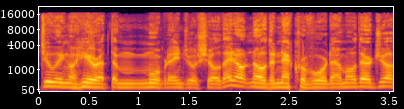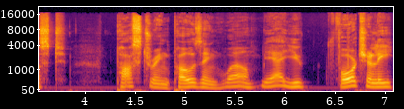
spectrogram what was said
doing here at the Morbid Angel show? They don't know the Necrovore demo. They're just posturing, posing. Well, yeah, you fortunately,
